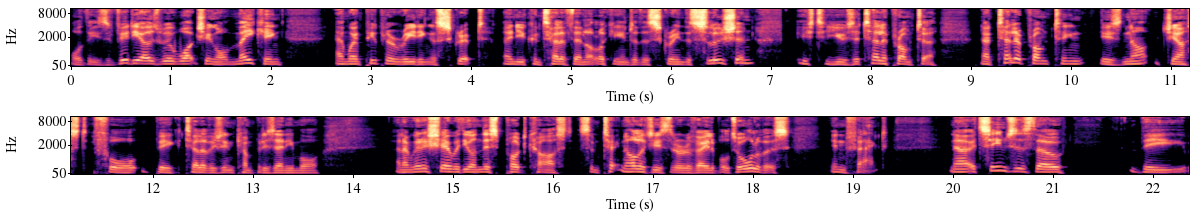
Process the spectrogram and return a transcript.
or these videos we're watching or making. And when people are reading a script and you can tell if they're not looking into the screen, the solution is to use a teleprompter. Now, teleprompting is not just for big television companies anymore. And I'm going to share with you on this podcast some technologies that are available to all of us, in fact. Now, it seems as though the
